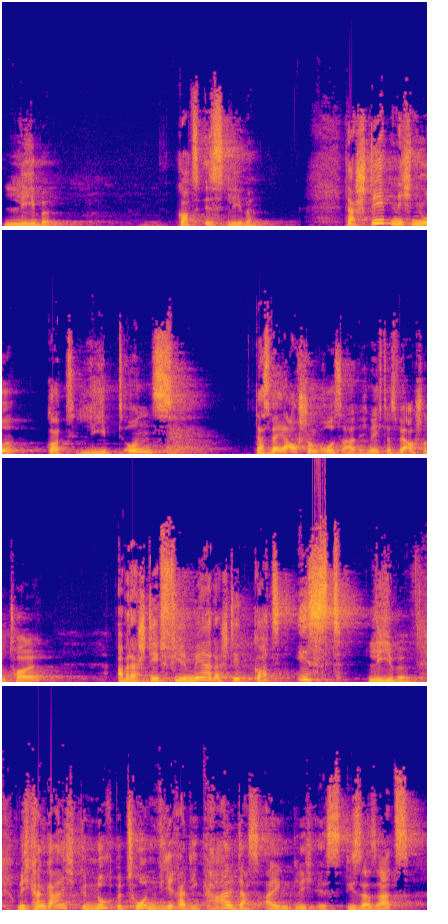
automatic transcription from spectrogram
Liebe. Gott ist Liebe. Da steht nicht nur, Gott liebt uns. Das wäre ja auch schon großartig, nicht? Das wäre auch schon toll. Aber da steht viel mehr. Da steht, Gott ist Liebe. Und ich kann gar nicht genug betonen, wie radikal das eigentlich ist, dieser Satz.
